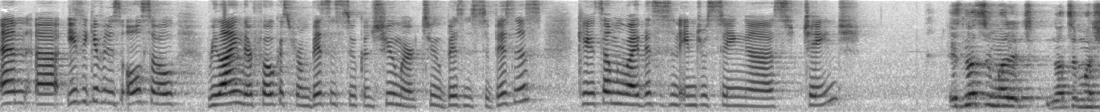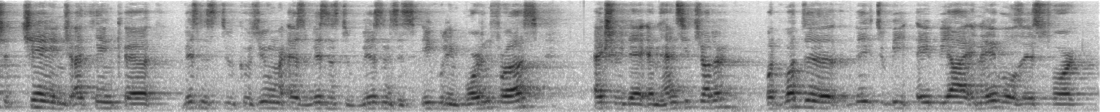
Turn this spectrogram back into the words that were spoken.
And uh, EasyGiven is also relying their focus from business to consumer to business to business. Can you tell me why this is an interesting uh, change? It's not so much not so much a change. I think uh, business to consumer as business to business is equally important for us. Actually, they enhance each other. But what the B2B API enables is for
